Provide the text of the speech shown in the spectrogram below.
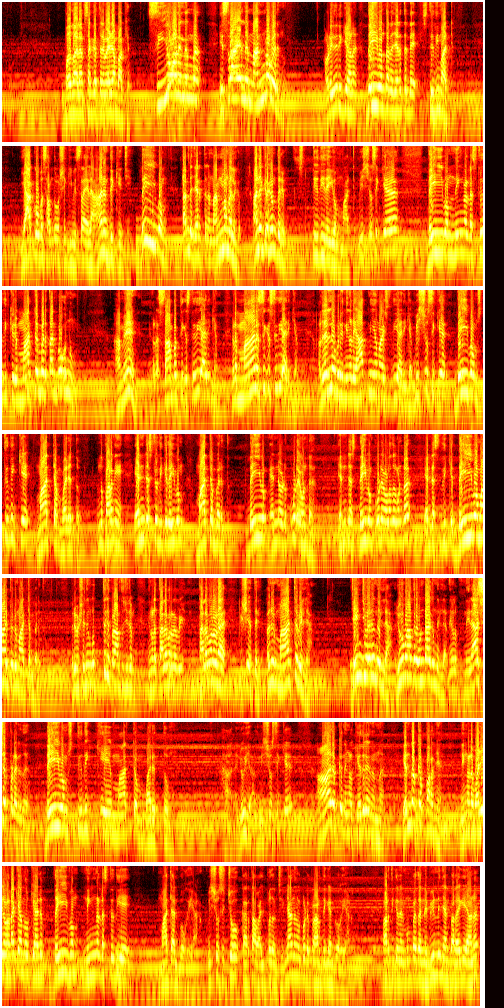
പതിനാലാം സംഘത്തിന് ഏഴാം വാക്യം. സിയോണിൽ നിന്ന് ഇസ്രായേലിന് നന്മ വരുന്നു. അവിടെ ഇതിരിക്കുകയാണ് ദൈവം തന്റെ ജനത്തിന്റെ സ്ഥിതി മാറ്റും. യാക്കോബ് സന്തോഷിക്കുകയും ഇസ്രായേൽ ആനന്ദിക്കുകയും ചെയ്യും. ദൈവം തന്റെ ജനത്തിന് നന്മ നൽകും അനുഗ്രഹം തരും സ്ഥിതി ദൈവം മാറ്റും. വിശ്വസിക്ക്. ദൈവം നിങ്ങളുടെ സ്ഥിതിക്ക് ഒരു മാറ്റം വരുത്താൻ പോകുന്നു. അമേൻ നിങ്ങളുടെ സാമ്പത്തിക സ്ഥിതി ആയിരിക്കാം നിങ്ങളുടെ മാനസിക സ്ഥിതി ആയിരിക്കാം അതിലെല്ലാം ഒരു നിങ്ങളുടെ ആത്മീയമായ സ്ഥിതി ആയിരിക്കാം വിശ്വസിക്ക്. ദൈവം സ്ഥിതിക്ക് മാറ്റം വരുത്തും. എന്ന് പറഞ്ഞേ എന്റെ സ്ഥിതിക്ക് ദൈവം മാറ്റം വരുത്തും. ദൈവം എന്നോട് കൂടെ ഉണ്ട് എന്റെ ദൈവം കൂടെ ഉള്ളത് കൊണ്ട് എന്റെ സ്ഥിതിക്ക് ദൈവമായിട്ടൊരു മാറ്റം വരുത്തും. ഒരു പക്ഷേ നിങ്ങൾ ഒത്തിരി പ്രാർത്ഥിച്ചിട്ടും നിങ്ങളുടെ തലമുറയുടെ തലമുറയുടെ വിഷയത്തിൽ അതിനൊരു മാറ്റമില്ല. ചേഞ്ച് വരുന്നില്ല. രൂപാന്തരം ഉണ്ടാകുന്നില്ല. നിങ്ങൾ നിരാശപ്പെടരുത്. ദൈവം സ്ഥിതിക്ക് മാറ്റം വരുത്തും. ഹാലലൂയ അത് വിശ്വസിക്ക്. ആരൊക്കെ നിങ്ങൾക്കെതിരെ നിന്ന് എന്തൊക്കെ പറഞ്ഞ് നിങ്ങളുടെ വഴികൾ അടയ്ക്കാൻ നോക്കിയാലും ദൈവം നിങ്ങളുടെ സ്ഥിതിയെ മാറ്റാൻ പോകുകയാണ്. വിശ്വസിച്ചോ? കർത്താവ് അത്ഭുതം ചെയ്യും. ഞാൻ നിങ്ങൾക്കൂടി പ്രാർത്ഥിക്കാൻ പോകുകയാണ്. പ്രാർത്ഥിക്കുന്നതിന് മുമ്പേ തന്നെ വീണ്ടും ഞാൻ പറയുകയാണ്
